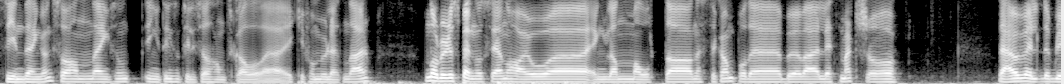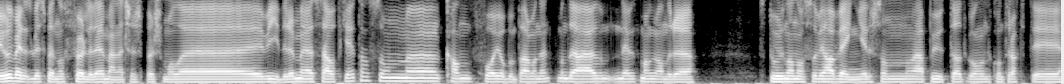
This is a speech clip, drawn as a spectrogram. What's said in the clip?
siden den gang, så han, det er ingenting som, ingenting som tilsier at han skal uh, ikke få muligheten der. Nå blir det spennende å se. Nå har jo eh, England-Malta neste kamp, og det bør være lett match. Og det, er jo veld, det blir jo veldig spennende å følge det managerspørsmålet videre med Southgate, da, som eh, kan få jobben permanent. Men det er nevnt mange andre store navn også. Vi har Wenger som er på utadgående kontrakt i,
